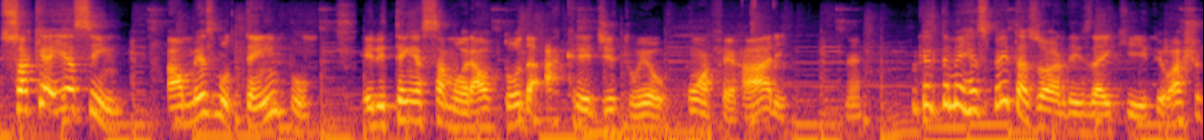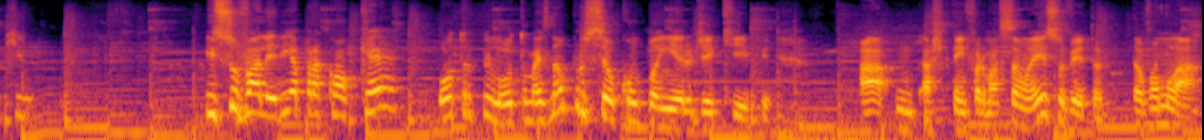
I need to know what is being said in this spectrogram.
Só que aí, assim, ao mesmo tempo, ele tem essa moral toda, acredito eu, com a Ferrari, né? Porque ele também respeita as ordens da equipe. Eu acho que isso valeria para qualquer outro piloto, mas não para o seu companheiro de equipe. Ah, acho que tem informação, é isso, Vitor? Então vamos lá.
